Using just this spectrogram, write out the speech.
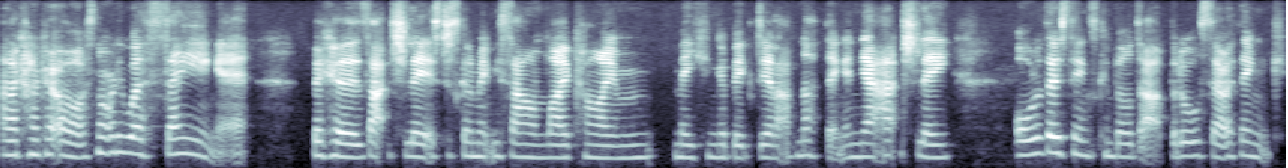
And I kind of go, oh, it's not really worth saying it because actually it's just going to make me sound like I'm making a big deal out of nothing. And yet, actually, all of those things can build up. But also, I think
